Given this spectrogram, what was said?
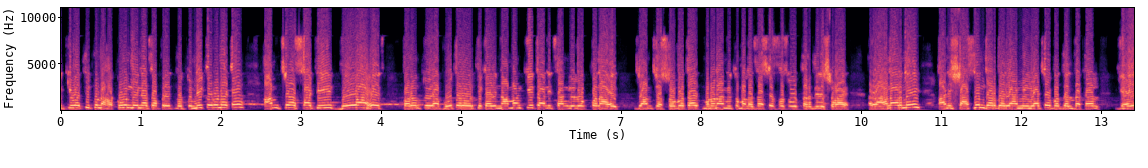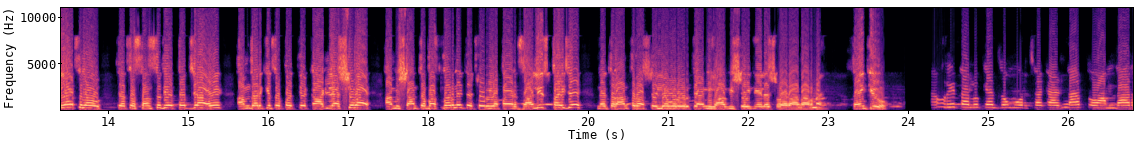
किंवा तिथून हाकवून देण्याचा प्रयत्न तुम्ही करू नका. आमच्यासाठी देव आहेत परंतु या भूतलावरती काही नामांकित आणि चांगले लोक पण आहेत. आहेत जे आमच्यासोबत आहेत म्हणून आम्ही तुम्हाला जसे तसं उत्तर दिल्याशिवाय राहणार नाही. आणि शासन दरबारी आम्ही याच्याबद्दल दखल घ्यायलाच लावू. त्याचं संसदीय पद जे आहे आमदारकीचं पद ते काढल्याशिवाय आम्ही शांत बसणार नाही. त्याच्यावर एफआयआर झालीच पाहिजे. नाहीतर आंतरराष्ट्रीय लेवलवरती आम्ही हा विषय नेल्याशिवाय राहणार नाही. थँक्यू राहुरी तालुक्यात जो मोर्चा काढला तो आमदार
